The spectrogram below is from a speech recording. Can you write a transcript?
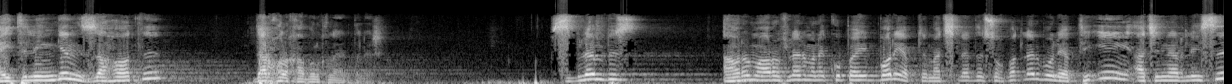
Aytilingan zahoti darhol qabul qilardilar. Siz bilan biz amri ma'ruflar mana ko'payib boryapti. Masjidlarda suhbatlar bo'lyapti. Eng achinarlisi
